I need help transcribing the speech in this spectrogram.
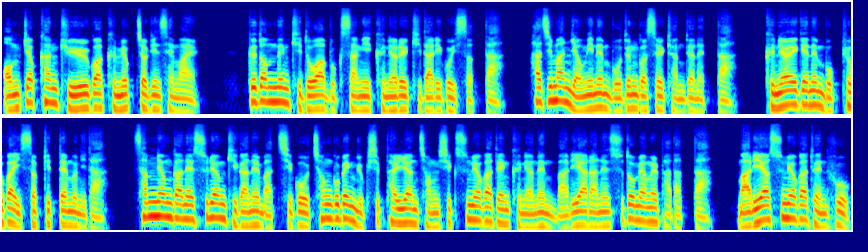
엄격한 규율과 금욕적인 생활, 끝없는 기도와 묵상이 그녀를 기다리고 있었다. 하지만 영희는 모든 것을 견뎌냈다. 그녀에게는 목표가 있었기 때문이다. 3년간의 수련 기간을 마치고 1968년 정식 수녀가 된 그녀는 마리아라는 수도명을 받았다. 마리아 수녀가 된 후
